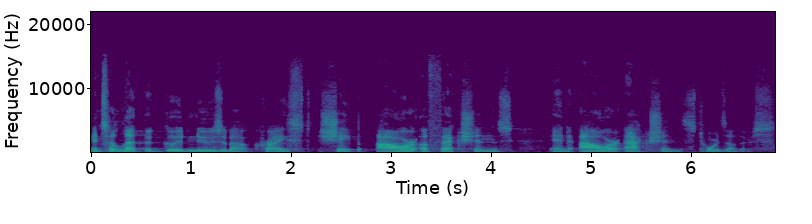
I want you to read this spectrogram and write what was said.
and to let the good news about Christ shape our affections and our actions towards others.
